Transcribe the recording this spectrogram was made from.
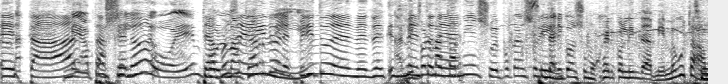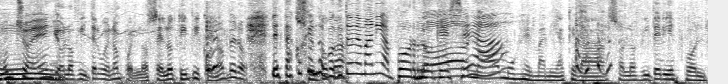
Está. Me ha poseído, ¿eh? Te ha Paul poseído el McCartney. espíritu de, de, de- A mí Paul de- McCartney en su época en Sí. solitario con su mujer, con Linda, también me gustaba Sí. mucho, ¿eh? Yo los Beatles, bueno, pues lo sé, lo típico, ¿no? Pero Le estás cogiendo un poquito de manía por lo que sea. No, mujer manía que da, son los Beatles y es Paul.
